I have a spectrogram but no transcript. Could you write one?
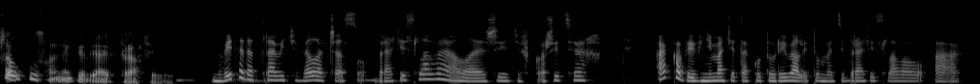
celku sa niekedy aj trafili. No vy teda trávite veľa času v Bratislave, ale žijete v Košiciach. Ako vy vnímate takú tú rivalitu medzi Bratislavou a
